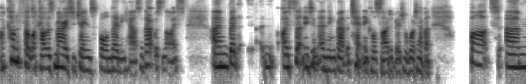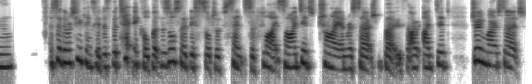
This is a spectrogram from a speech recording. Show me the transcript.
I kind of felt like I was married to James Bond anyhow. So that was nice. Um, but I certainly didn't know anything about the technical side of it or whatever. But um, so there are two things here there's the technical but there's also this sort of sense of flight so i did try and research both I, I, did during my research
